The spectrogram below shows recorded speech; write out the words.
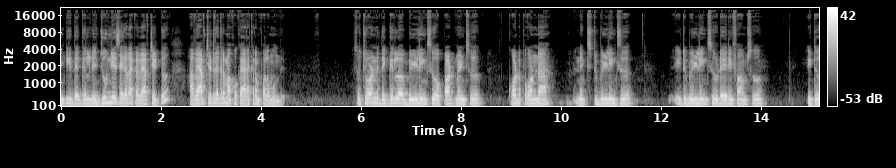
ఇంటికి దగ్గరలో నేను జూమ్ చేసే కదా అక్కడ వేప చెట్టు. ఆ వేప చెట్టు దగ్గర మాకు ఒక ఎకరం పొలం ఉంది. సో చూడండి దగ్గరలో buildings apartments Kotappakonda next buildings ఇటు బిల్డింగ్స్ డైరీ ఫార్మ్స్ ఇటు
